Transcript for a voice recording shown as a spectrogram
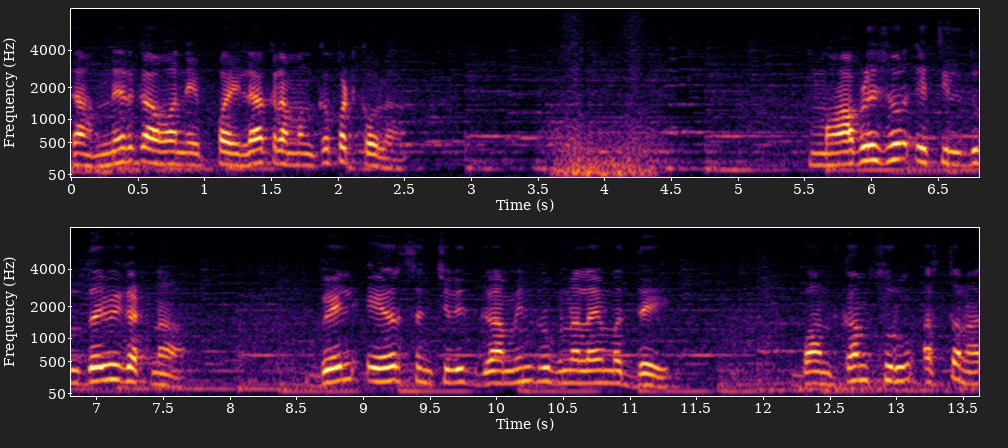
धामनेर गावाने पहिला क्रमांक पटकावला. महाबळेश्वर येथील दुर्दैवी घटना बेल एअर संचलित ग्रामीण रुग्णालयामध्ये बांधकाम सुरू असताना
